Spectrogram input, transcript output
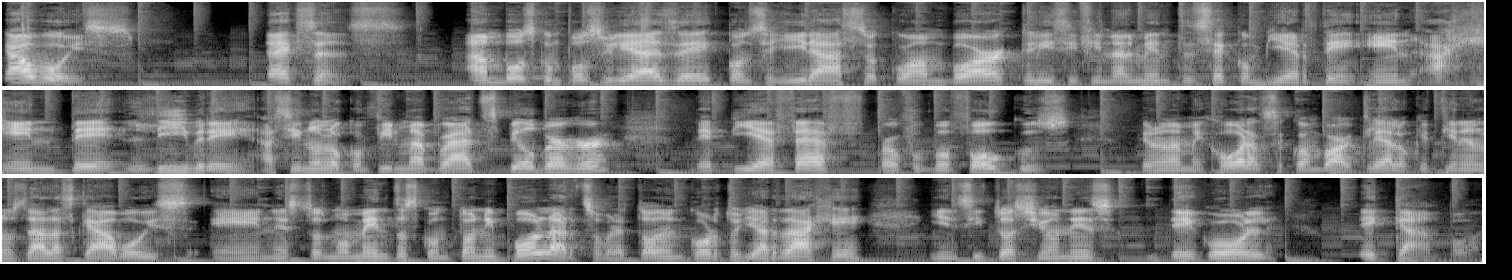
Cowboys, Texans, ambos con posibilidades de conseguir a Saquon Barkley si finalmente se convierte en agente libre. Así nos lo confirma Brad Spielberger de PFF, Pro Football Focus. Pero una mejora Saquon Barkley a lo que tienen los Dallas Cowboys en estos momentos con Tony Pollard, sobre todo en corto yardaje y en situaciones de gol de campo.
